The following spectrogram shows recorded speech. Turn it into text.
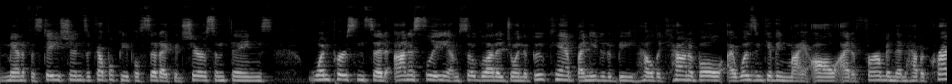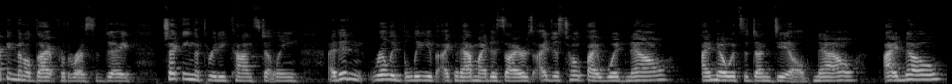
manifestations. A couple people said I could share some things. One person said, honestly, I'm so glad I joined the boot camp. I needed to be held accountable. I wasn't giving my all. I'd affirm and then have a crappy mental diet for the rest of the day, checking the 3D constantly. I didn't really believe I could have my desires. I just hope I would now. I know it's a done deal. Now I know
